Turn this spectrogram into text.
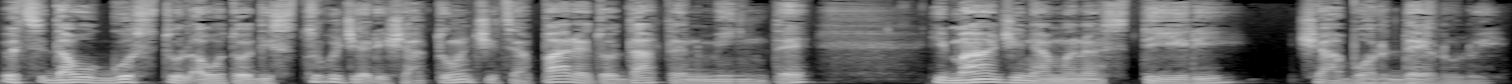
îți dau gustul autodistrugerii și atunci îți apare deodată în minte imaginea mănăstirii și a bordelului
